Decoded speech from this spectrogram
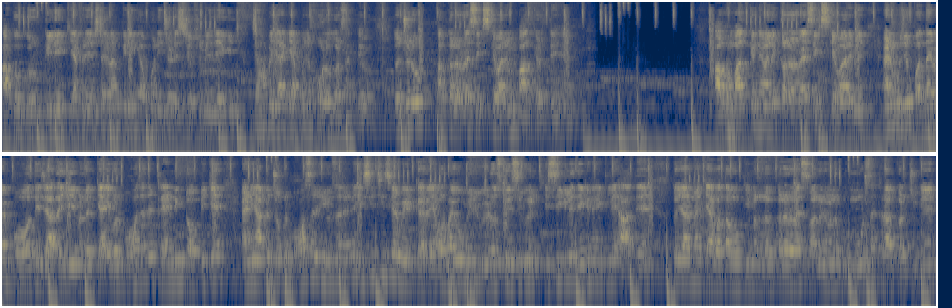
आपको ग्रुप की लिंक या फिर इंस्टाग्राम की लिंक आपको नीचे डिस्क्रिप्शन मिल जाएगी, जहाँ पे जाके आप मुझे फॉलो कर सकते हो। तो चलो, अब कलोरा सिक्स के बारे में बात करते हैं। अब हम बात करने वाले कलर वाइज सिक्स के बारे में। एंड मुझे पता है मैं बहुत ही ज़्यादा ये मतलब क्या बोल बहुत ज़्यादा ट्रेंडिंग टॉपिक है। एंड यहाँ पे जो अपने बहुत सारे यूज़र है ना, इसी चीज़ का वेट कर रहे हैं। और भाई वो मेरी वीडियोस को इसी को, इसी के लिए देखने के लिए आते हैं। तो यार मैं क्या बताऊँ कि मतलब कलर वाइज वालों ने मतलब मूड सा खराब कर चुके हैं।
